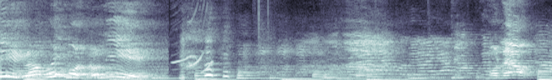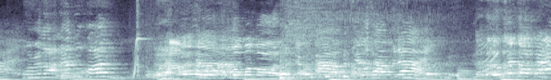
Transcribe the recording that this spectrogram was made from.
นี่อีกแล้วเฮ้ยหมดแล้วนี่ หมดแล้วหมดเวลาแล้วทุกคนถามว่าเธอคุณลงมาก่อนเดี๋ยวข้าวเดี๋ยวข้าวไม่ได้ไม่ต้องนั่ง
